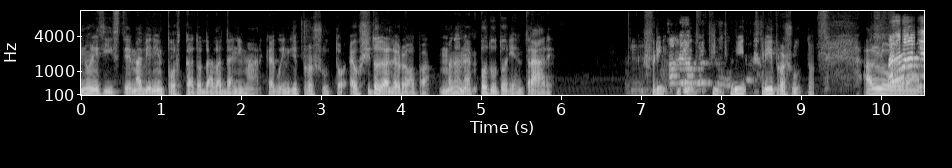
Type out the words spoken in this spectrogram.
non esiste ma viene importato dalla Danimarca, quindi il prosciutto è uscito dall'Europa ma non è potuto rientrare. Free, free, free, free prosciutto. Allora... Ma perché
